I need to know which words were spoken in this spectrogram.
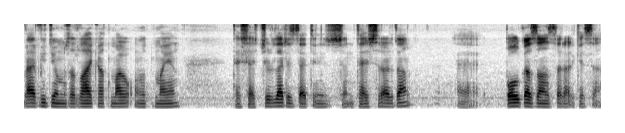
Və videomuza like atmağı unutmayın. Təşəkkürlər izlədiyiniz üçün təkrardan. E, bol qazanclar hər kəsə.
